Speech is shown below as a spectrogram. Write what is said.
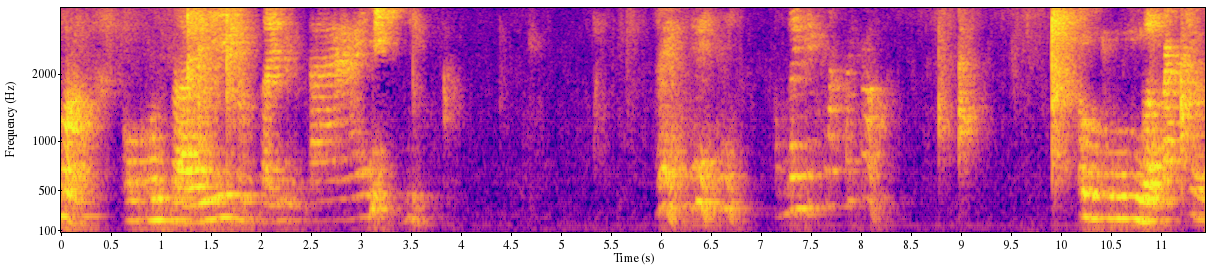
không con con sấy con sấy bằng tay. Hey, hey, hey. ông lên cái mắt đấy không ông ừ, ngược bạch trời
